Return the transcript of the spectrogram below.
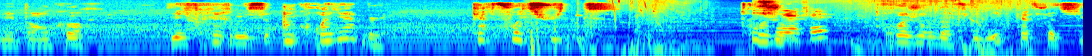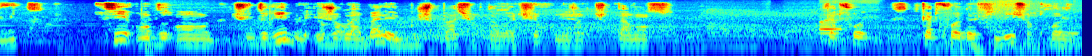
Mais pas encore. Mais frère, mais c'est incroyable 4 fois de suite 3 Tu jours, fait? 3 jours d'affilée, 4 fois de 8. En, en- tu dribbles et genre la balle elle bouge pas sur ta voiture, mais genre tu t'avances. Ouais. 4 fois, quatre fois d'affilée sur 3 jours.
